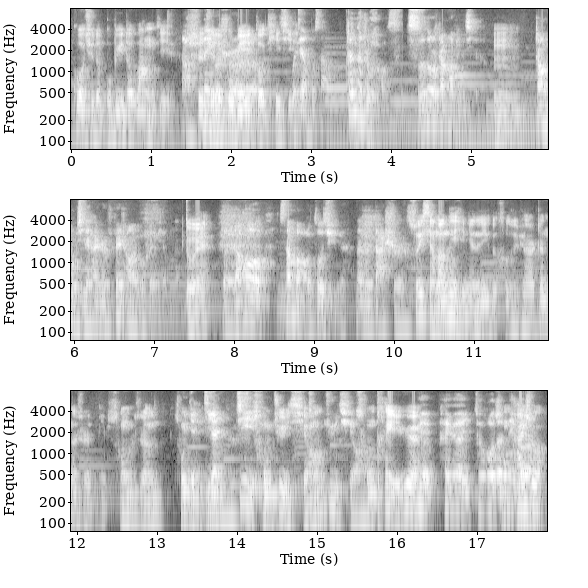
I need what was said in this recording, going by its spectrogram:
过去的不必都忘记，啊，逝那个是去的不必都提起不。见不散，真的是好词，词都是张和平写的，嗯，张主席还是非常有水平的。对。对，然后三宝作曲那是大师，所以想到那几年的那个贺岁片，真的是你从人、从演技、演技、从剧情、从剧情、从配乐、乐配乐最后的那个拍摄、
